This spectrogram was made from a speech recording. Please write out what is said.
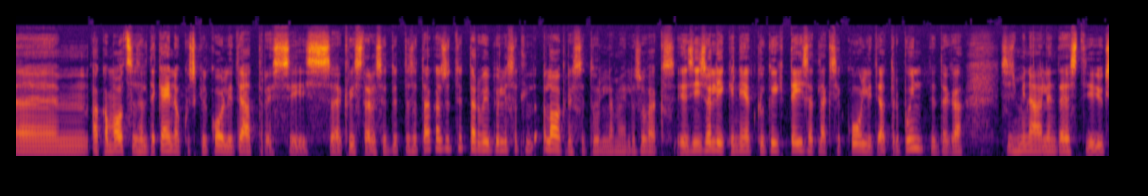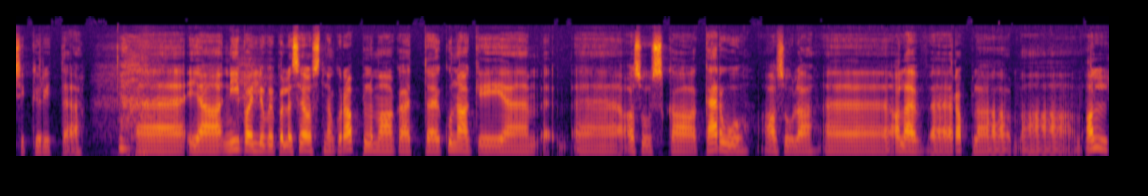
ähm,, aga ma otseselt ei käinud kuskil kooliteatris, siis Krista lihtsalt ütles, et aga su tütar võib ju lihtsalt laagrisse tulla meile suveks ja siis oligi nii, et kui kõik teised läksid kooliteatri puntidega, siis mina olin täiesti üksik üritaja äh, ja nii palju võib-olla seost nagu Raplamaaga, et kunagi äh, äh, asus ka Käru asula äh, Alev Raplamaa all.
